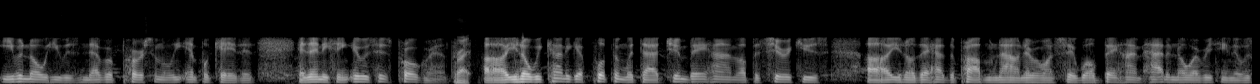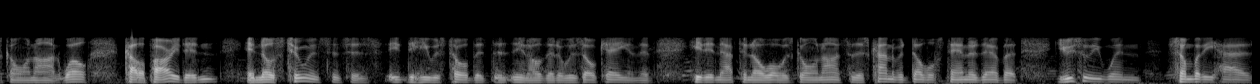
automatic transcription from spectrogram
even though he was never personally implicated in anything, it was his program. Right. Uh, you know, we kind of get flippant with that. Jim Boeheim up at Syracuse, uh, you know, they have the problem now, and everyone say, well, Boeheim had to know everything that was going on. Well, Calipari didn't. In those two instances, he, he was told that, that you know that it was okay and that he didn't have to know what was going on. So there's kind of a double standard there. But usually when somebody has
